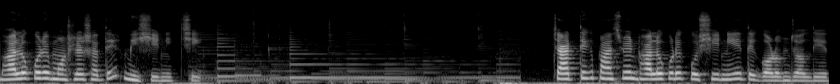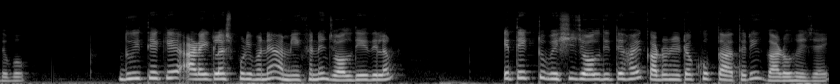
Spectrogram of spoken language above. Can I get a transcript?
ভালো করে মশলার সাথে মিশিয়ে নিচ্ছি। চার থেকে পাঁচ মিনিট ভালো করে কষিয়ে নিয়ে এতে গরম জল দিয়ে দেবো। দুই থেকে আড়াই গ্লাস পরিমাণে আমি এখানে জল দিয়ে দিলাম। এতে একটু বেশি জল দিতে হয়, কারণ এটা খুব তাড়াতাড়ি গাঢ় হয়ে যায়।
